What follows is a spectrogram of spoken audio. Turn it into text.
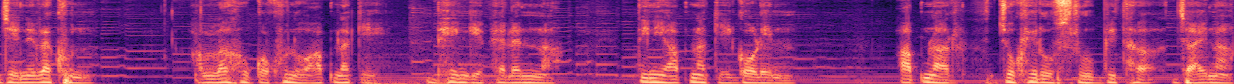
জেনে রাখুন আল্লাহ কখনো আপনাকে ভেঙ্গে ফেলেন না। তিনি আপনাকে গড়েন। আপনার চোখের অশ্রু বৃথা যায় না।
